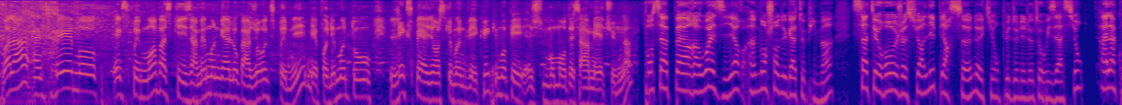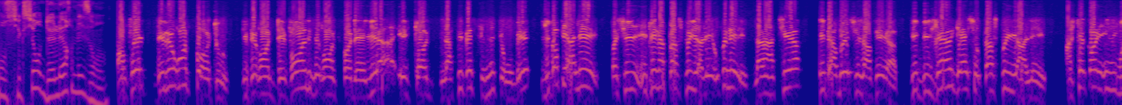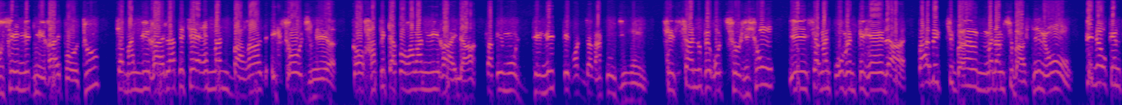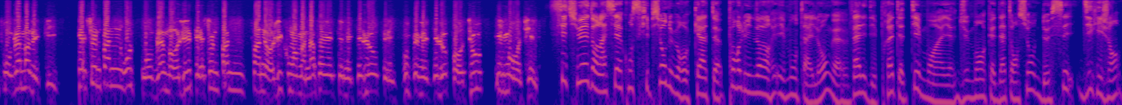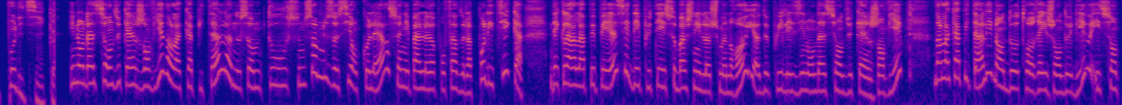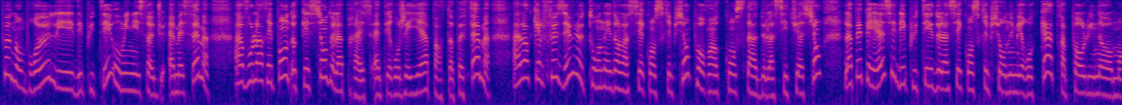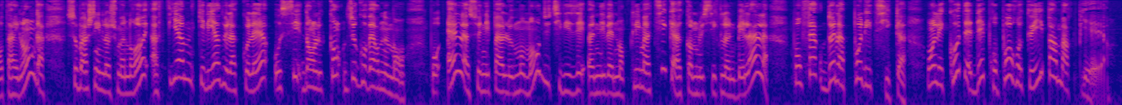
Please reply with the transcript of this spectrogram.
Voilà, un petit peu exprime moi parce qu'ils ont même eu l'occasion d'exprimer, mais il faut demander l'expérience qu'ils ont vécue, qui m'ont montré ça à mes là. Pour sa part, Wazir, un manchant de gâteau Pima, s'interroge sur les personnes qui ont pu donner l'autorisation à la construction de leur maison. En fait, ils ne rentrent partout. Ils rentrent devant, ils rentrent pas derrière, et quand la pipette s'est tombée, il ne va pas y aller, parce qu'il a la place pour y aller. Vous connaissez, la nature, il a ses affaires. Il a besoin de place pour y aller. Que quand il vous met de miraille partout, ça m'a miraille là, c'est un barrage extraordinaire. Quand pas pour un miraille là, ça fait mon démettre dans la cour du monde. C'est ça nous autre solution et ça m'a problème rien là. Pas avec Madame Sebastien, non. Il n'y a aucun problème avec lui. Personne pas de problème au lit, personne pas de lit, comment maintenant peut mettre l'eau, vous pouvez mettre l'eau partout, il dit. Situé dans la circonscription numéro 4, Port-Louis-Nord et Montaille-Longue, Vallée des Prêtres témoigne du manque d'attention de ses dirigeants politiques. Inondation du 15 janvier dans la capitale. Nous sommes tous, nous sommes nous aussi en colère. Ce n'est pas l'heure pour faire de la politique, déclare la PPS et député Subhashni Roy depuis les inondations du 15 janvier. Dans la capitale et dans d'autres régions de l'île, ils sont peu nombreux, les députés au ministre du MSM, à vouloir répondre aux questions de la presse, interrogée hier par Top FM, alors qu'elle faisait une tournée dans la circonscription pour un constat de la situation. La PPS et député de la circonscription numéro 4, Paulino Montaille-Longue, Subhashini Roy affirme qu'il y a de la colère aussi dans le camp du gouvernement. Pour elle, ce n'est pas le moment d'utiliser un événement climatique comme le cyclone Bellal pour faire de la politique. On l'écoute des propos recueillis par Marc Pierre.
